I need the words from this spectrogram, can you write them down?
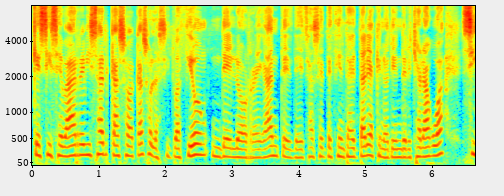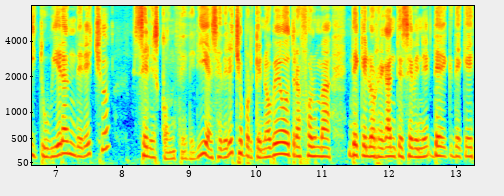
que si se va a revisar caso a caso la situación de los regantes de esas 700 hectáreas que no tienen derecho al agua, si tuvieran derecho, se les concedería ese derecho, porque no veo otra forma de que los regantes se de, de, que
